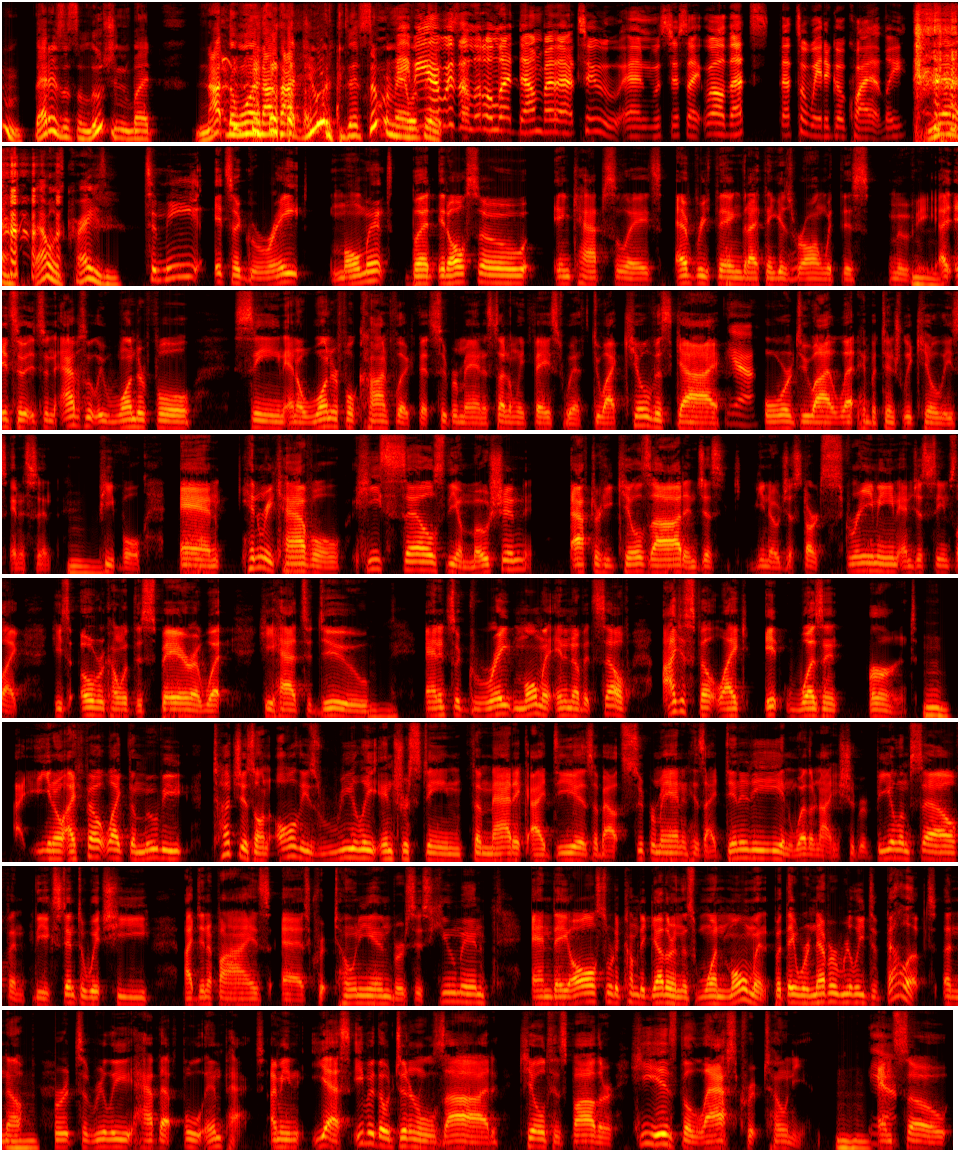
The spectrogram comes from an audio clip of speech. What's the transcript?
hmm, that is a solution but not the one I thought you would, that Superman would Maybe I was a little let down by that too, and was just like, well, that's that's a way to go quietly. yeah, that was crazy. to me, it's a great moment, but it also encapsulates everything that I think is wrong with this movie. Mhm. It's a, it's an absolutely wonderful scene and a wonderful conflict that Superman is suddenly faced with. Do I kill this guy yeah, or do I let him potentially kill these innocent Mm. people? And Henry Cavill, he sells the emotion after he kills Zod and just, you know, just starts screaming and just seems like he's overcome with despair at what he had to do. Mhm. And it's a great moment in and of itself. I just felt like it wasn't earned. Mm. I, you know, I felt like the movie touches on all these really interesting thematic ideas about Superman and his identity and whether or not he should reveal himself and the extent to which he identifies as Kryptonian versus human. And they all sort of come together in this one moment, but they were never really developed enough Mhm. for it to really have that full impact. I mean, yes, even though General Zod killed his father, he is the last Kryptonian. Mhm. yeah. And so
